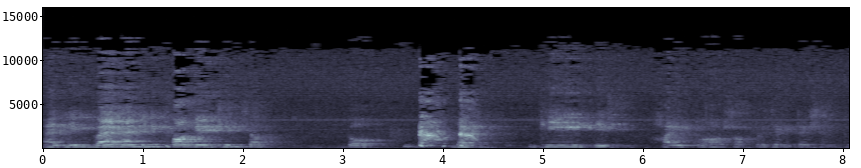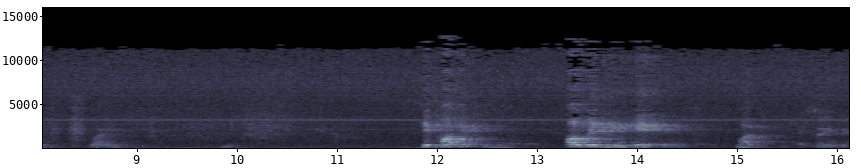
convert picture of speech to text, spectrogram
And in that time he forget himself. So that give this high class of presentation to world. He forget him. Always engaged what? Thinking,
